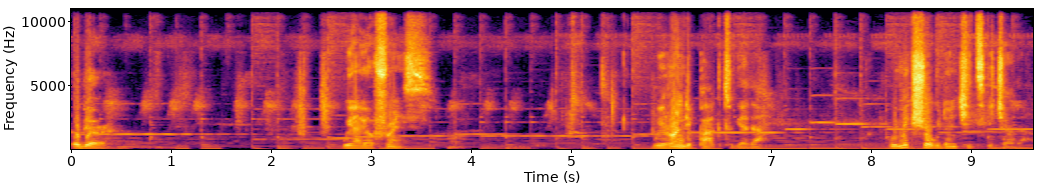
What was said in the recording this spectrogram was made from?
Obiora. We are your friends. We run the park together. We make sure we don't cheat each other.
